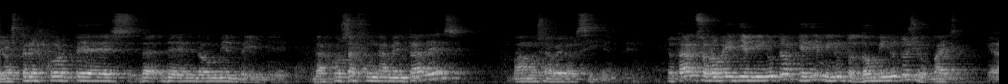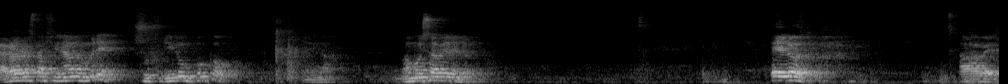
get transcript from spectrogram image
los tres cortes del 2020, las cosas fundamentales, vamos a ver al siguiente. Total, solo veis 10 minutos, ¿qué 10 minutos? 2 minutos y os vais. Quedar ahora hasta el final, hombre, sufrir un poco. Venga, vamos a ver el otro. El otro. A ver,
